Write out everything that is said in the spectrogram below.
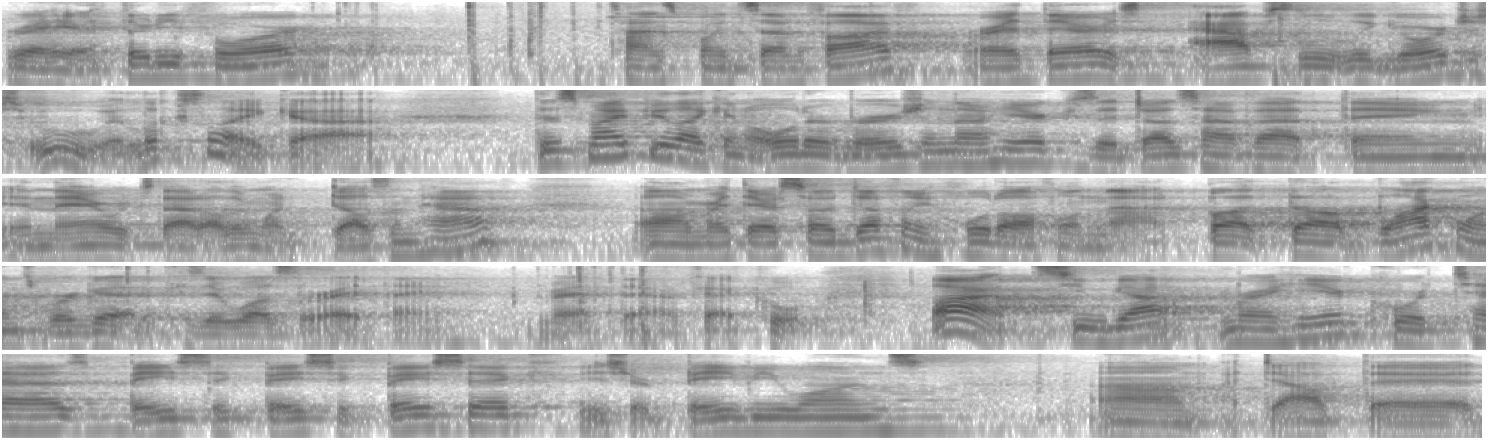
Right here. 34 times 0.75 right there is absolutely gorgeous. Ooh, it looks like uh, this might be like an older version though here because it does have that thing in there which that other one doesn't have um, right there. So I'd definitely hold off on that. But the black ones were good because it was the right thing right there. Okay, cool. All right, see we got right here Cortez, basic, basic, basic. These are baby ones. Um, I doubt that.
